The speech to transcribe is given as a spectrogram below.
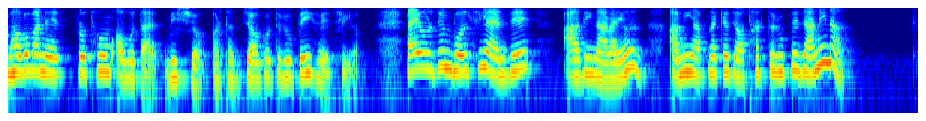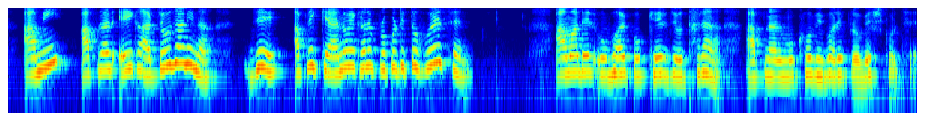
ভগবানের প্রথম অবতার বিশ্ব অর্থাৎ জগৎ রূপেই হয়েছিল। তাই অর্জুন বলছিলেন যে, আদি নারায়ণ, আমি আপনাকে যথার্থ রূপে জানি না। আমি আপনার এই কার্যও জানি না যে, আপনি কেন এখানে প্রকটিত হয়েছেন? আমাদের উভয় পক্ষের যোদ্ধারা আপনার মুখ বিবরে প্রবেশ করছে।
